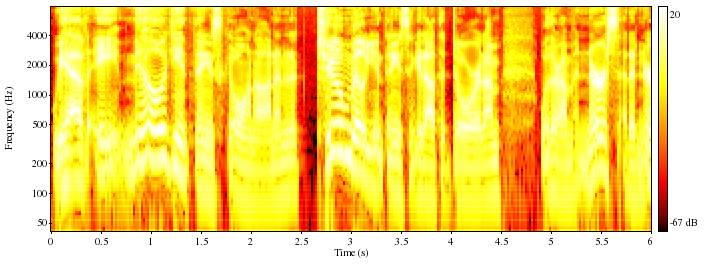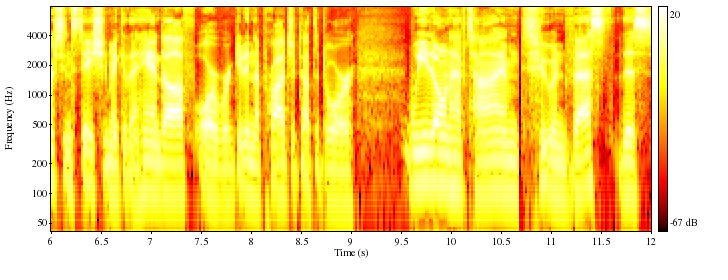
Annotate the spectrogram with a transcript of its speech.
we have a million things going on and two million things to get out the door. And I'm whether I'm a nurse at a nursing station making the handoff or we're getting the project out the door, we don't have time to invest this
